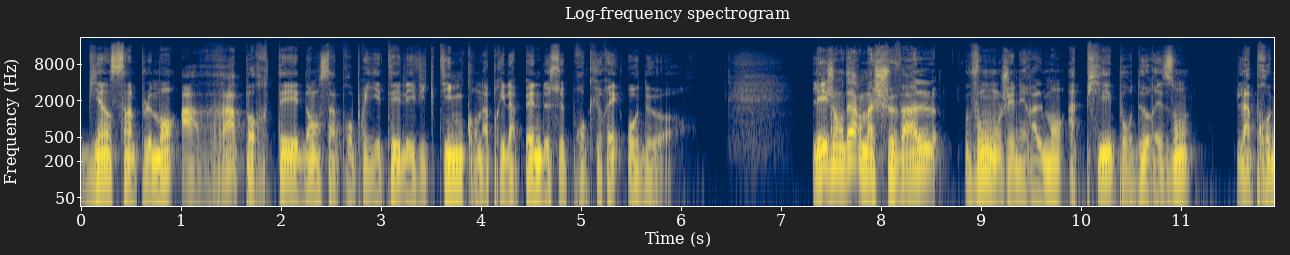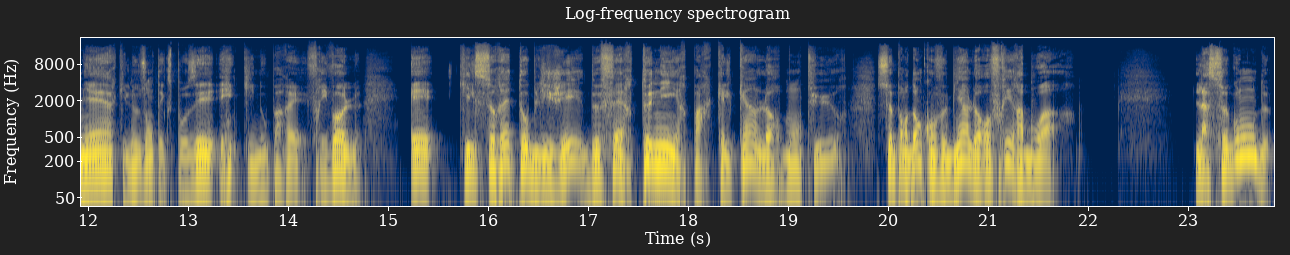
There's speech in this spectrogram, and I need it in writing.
bien simplement à rapporter dans sa propriété les victimes qu'on a pris la peine de se procurer au dehors. Les gendarmes à cheval vont généralement à pied pour deux raisons. La première, qu'ils nous ont exposée et qui nous paraît frivole, est qu'ils seraient obligés de faire tenir par quelqu'un leur monture, cependant qu'on veut bien leur offrir à boire. La seconde,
